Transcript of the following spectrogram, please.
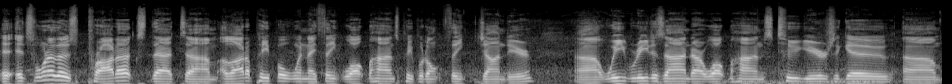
it- it's one of those products that um, a lot of people, when they think walk behinds, people don't think John Deere. Uh, we redesigned our walk behinds two years ago. Um,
